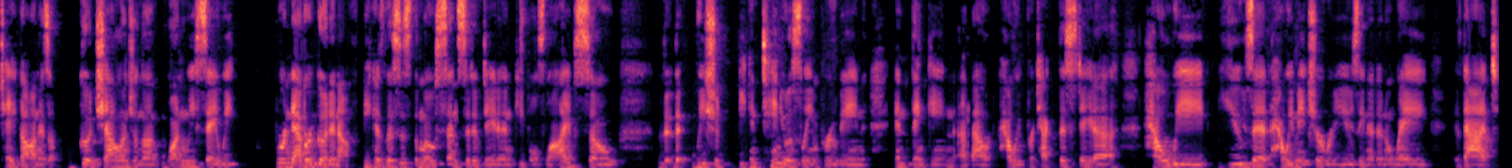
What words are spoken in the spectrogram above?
take on as a good challenge and the one we say we we're never good enough because this is the most sensitive data in people's lives. So th- th- we should be continuously improving and thinking about how we protect this data, how we use it, how we make sure we're using it in a way that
